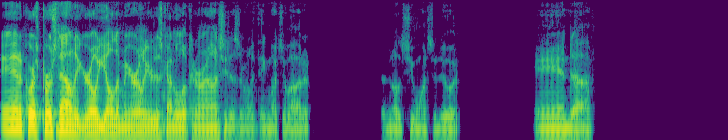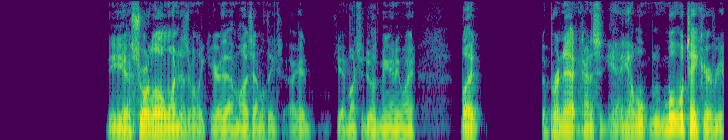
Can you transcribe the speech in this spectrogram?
And of course, personality girl yelled at me earlier, just kind of looking around. She doesn't really think much about it. Doesn't know that she wants to do it. And uh, The uh, short little one doesn't really care that much. I don't think I had she had much to do with me anyway. But the brunette kind of said, "Yeah, yeah, we'll, we'll, we'll take care of you.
